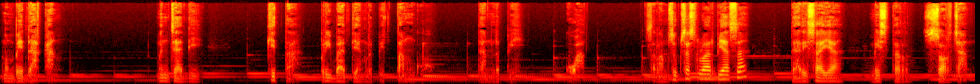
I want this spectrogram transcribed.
membedakan menjadi kita pribadi yang lebih tangguh dan lebih kuat. Salam sukses luar biasa dari saya, Mr. Sorjan.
